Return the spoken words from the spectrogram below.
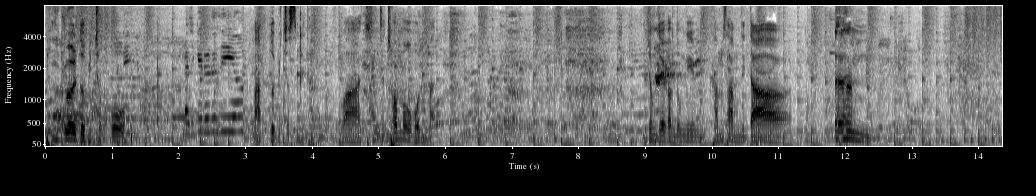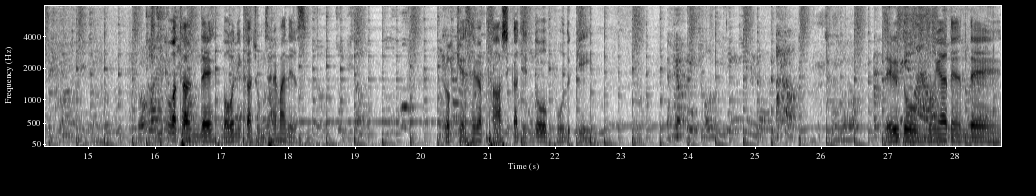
비주얼도 미쳤고. 맛도 미쳤습니다. 와 진짜 처음 먹어보는 맛. 이정재 감독님 감사합니다. 죽을 것 같았는데 먹으니까 좀 살만해졌습니다. 그렇게 새벽 5시까지 또 보드게임. 내일도 운동해야 되는데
